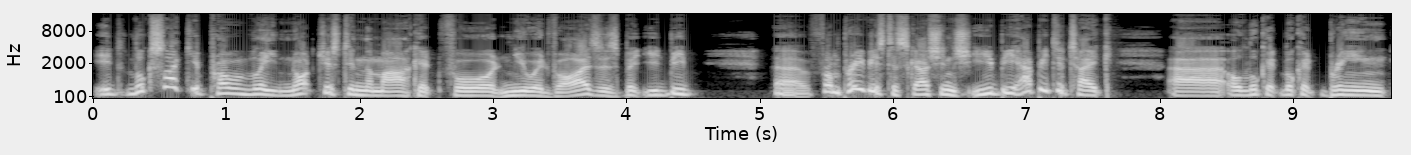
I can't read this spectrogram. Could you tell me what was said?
it looks like you're probably not just in the market for new advisors, but you'd be, uh, from previous discussions, you'd be happy to take uh, or look at look at bringing,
